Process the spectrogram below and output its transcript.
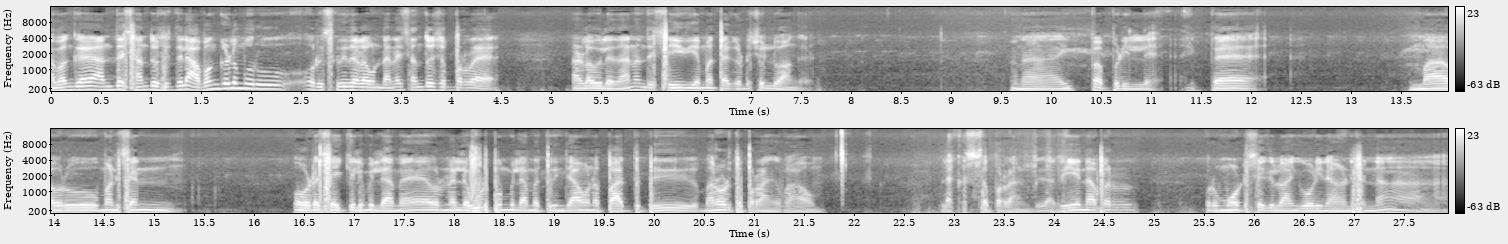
அவங்க அந்த சந்தோஷத்தில் அவங்களும் ஒரு ஒரு சிறிதளவு உண்டான சந்தோஷப்படுற அளவில் தான் அந்த செய்தியை மற்றக்கிட்ட சொல்லுவாங்க. ஆனால் இப்போ அப்படி இல்லை. இப்போ ஒரு மனுஷன் ஓட சைக்கிளும் இல்லாமல் ஒரு நல்ல உடுப்பும் இல்லாமல் தெரிஞ்சு அவனை பார்த்துட்டு மனோடுத்தப்படுறாங்க பாவம் இல்லை கஷ்டப்படுறாங்கட்டு அதே நபர் ஒரு மோட்டர் சைக்கிள் வாங்கி ஓடினாங்கன்னு சொன்னால்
